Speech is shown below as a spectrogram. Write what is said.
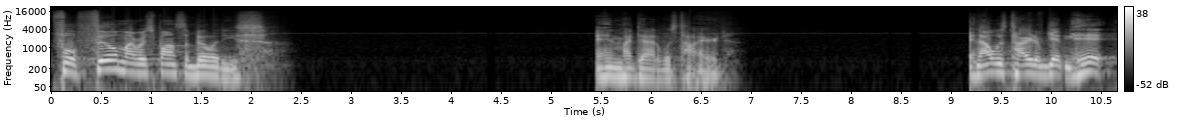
fulfill my responsibilities. And my dad was tired. And I was tired of getting hit.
